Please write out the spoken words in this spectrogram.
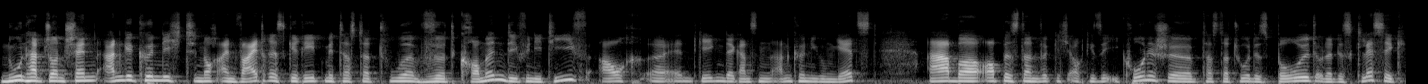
Nun hat John Chen angekündigt, noch ein weiteres Gerät mit Tastatur wird kommen, definitiv, auch äh, entgegen der ganzen Ankündigung jetzt. Aber ob es dann wirklich auch diese ikonische Tastatur des Bold oder des Classic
